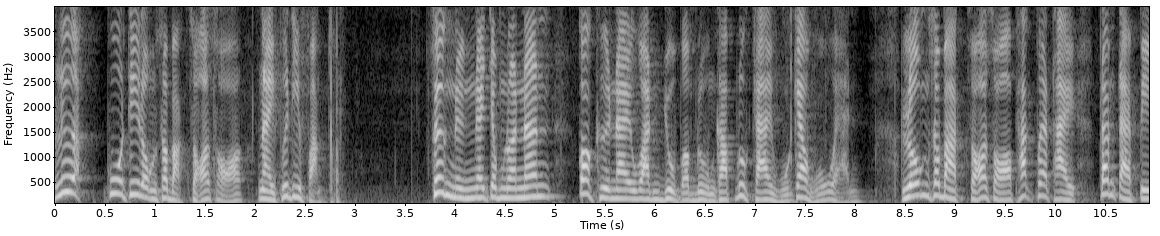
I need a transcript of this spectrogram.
เลือกผู้ที่ลงสมัครสอสอในพื้นที่ฝั่งทนซึ่งหนึ่งในจำนวนนั้นก็คือนายวันอยู่บำรุงครับ ลูกชายหัวแก้วหัวแหวน ลงสมัครสอสอพักเพื่อไทยตั้งแต่ปี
